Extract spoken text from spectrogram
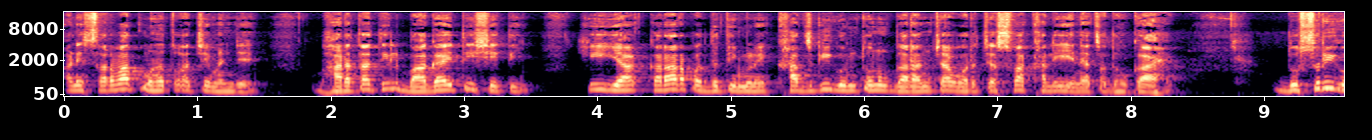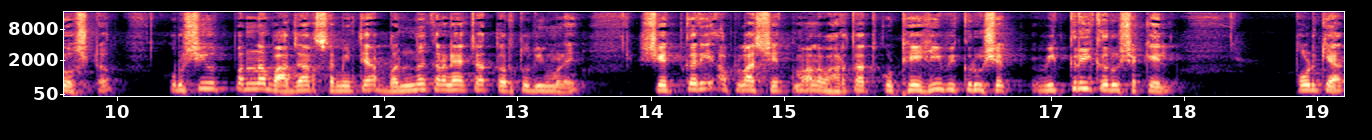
आणि सर्वात महत्त्वाचे म्हणजे भारतातील बागायती शेती ही या करार पद्धतीमुळे खाजगी गुंतवणूकदारांच्या वर्चस्वाखाली येण्याचा धोका आहे. दुसरी गोष्ट कृषी उत्पन्न बाजार समित्या बंद करण्याच्या तरतुदीमुळे शेतकरी आपला शेतमाल भारतात कुठेही विक्रू शक विक्री करू शकेल. थोडक्यात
